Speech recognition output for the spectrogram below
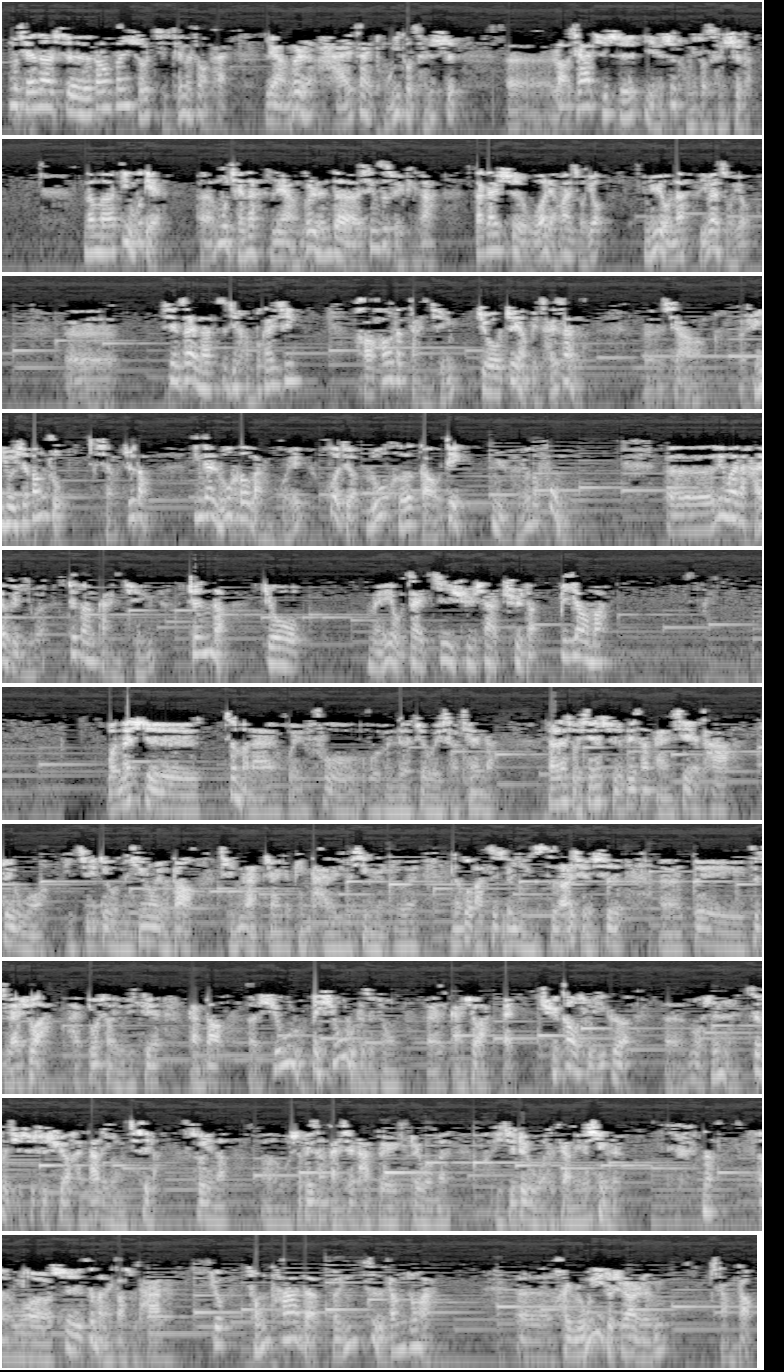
目前呢是刚分手几天的状态，两个人还在同一座城市，呃，老家其实也是同一座城市的。那么第五点，呃，目前呢两个人的薪资水平啊，大概是我两万左右，女友呢一万左右。呃，现在呢自己很不甘心，好好的感情就这样被拆散了，呃，想寻求一些帮助，想知道。应该如何挽回，或者如何搞定女朋友的父母？呃，另外呢，还有个疑问：这段感情真的就没有再继续下去的必要吗？我呢是这么来回复我们的这位小天的。当然，首先是非常感谢他。对我以及对我们兴隆有道情感这样一个平台的一个信任，因为能够把自己的隐私，而且是呃对自己来说啊，还多少有一些感到呃羞辱、被羞辱的这种呃感受啊，哎，去告诉一个呃陌生人，这个其实是需要很大的勇气的。所以呢，呃，我是非常感谢他对对我们以及对我的这样的一个信任。那呃，我是这么来告诉他的，就从他的文字当中啊，呃，很容易就是让人。想到，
